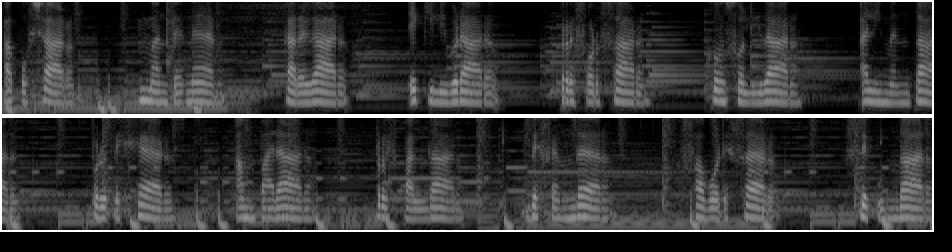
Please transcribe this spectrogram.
apoyar, mantener, cargar, equilibrar, reforzar, consolidar, alimentar, proteger, amparar, respaldar, defender, favorecer, secundar,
